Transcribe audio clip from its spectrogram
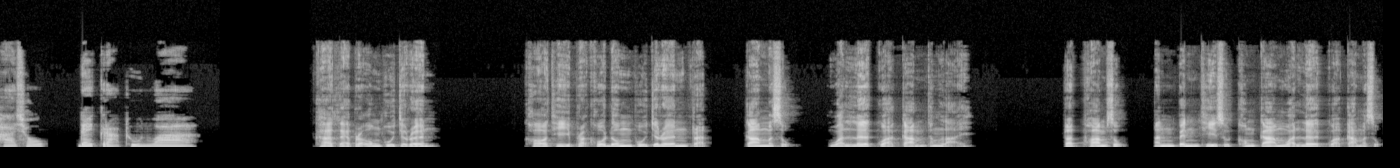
ภาชกได้กราบทูลว่า ข้าแต่พระองค์ผู้เจริญ ข้อที่พระโคดมผู้เจริญตรัสกามมสุขว่าเลิศกว่ากามทั้งหลาย ตรัสความสุขอันเป็นที่สุดของกามว่าเลิศกว่ากามสุข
